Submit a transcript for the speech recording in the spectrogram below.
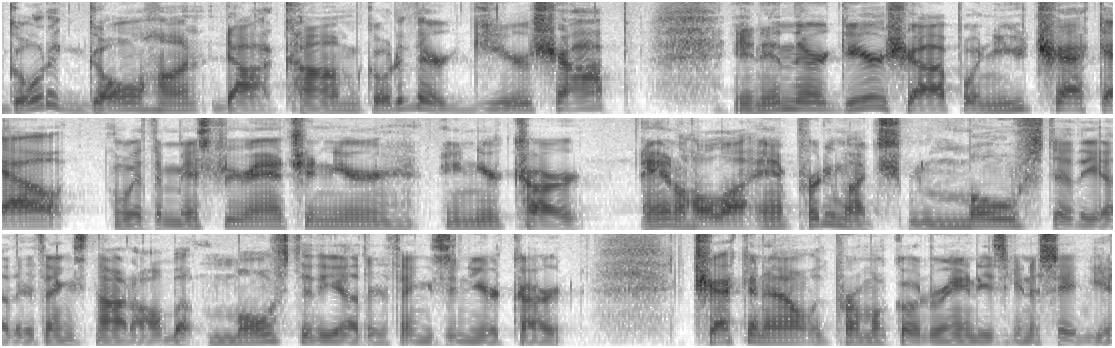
go to gohunt.com, go to their gear shop, and in their gear shop, when you check out with a Mystery Ranch in your in your cart and a whole lot, and pretty much most of the other things, not all, but most of the other things in your cart, checking out with promo code Randy is going to save you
